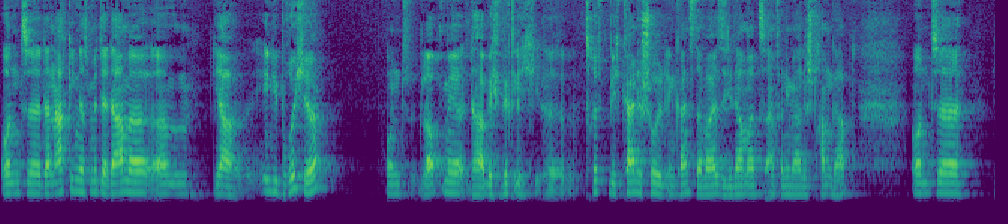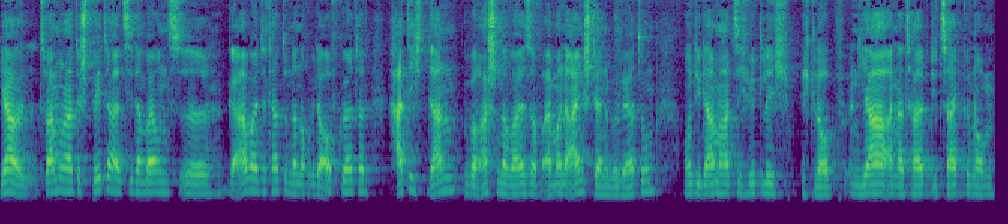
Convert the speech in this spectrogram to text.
Und äh, danach ging das mit der Dame ähm, ja, in die Brüche. Und glaubt mir, da habe ich wirklich, äh, trifft mich keine Schuld in keinster Weise. Die Dame hat es einfach nicht mehr alles stramm gehabt. Und äh, ja, zwei Monate später, als sie dann bei uns äh, gearbeitet hat und dann auch wieder aufgehört hat, hatte ich dann überraschenderweise auf einmal eine Ein-Sterne-Bewertung. Und die Dame hat sich wirklich, ich glaube, ein Jahr, anderthalb die Zeit genommen,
